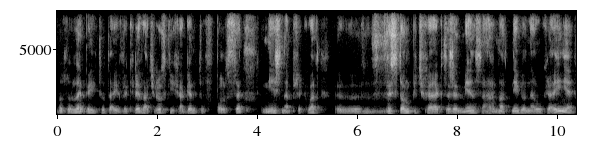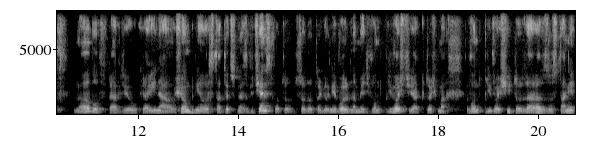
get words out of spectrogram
No to lepiej tutaj wykrywać ruskich agentów w Polsce, niż na przykład e, wystąpić w charakterze mięsa armatniego na Ukrainie, no bo wprawdzie Ukraina osiągnie ostateczne zwycięstwo, to co do tego nie wolno mieć wątpliwości. Jak ktoś ma wątpliwości, to zaraz zostanie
